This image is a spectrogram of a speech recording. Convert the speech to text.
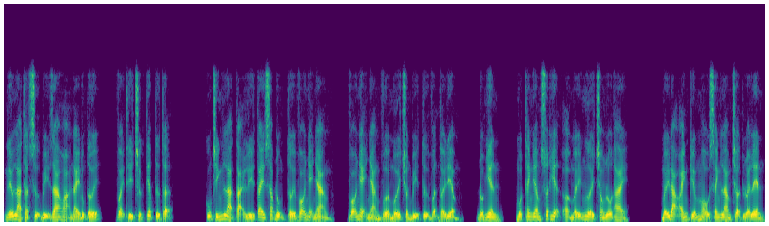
nếu là thật sự bị gia hỏa này đụng tới, vậy thì trực tiếp từ tận. Cũng chính là tại lì tay sắp đụng tới võ nhẹ nhàng, võ nhẹ nhàng vừa mới chuẩn bị tự vận thời điểm, đột nhiên, một thanh âm xuất hiện ở mấy người trong lỗ thai. Mấy đạo ánh kiếm màu xanh lam chợt lóe lên.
